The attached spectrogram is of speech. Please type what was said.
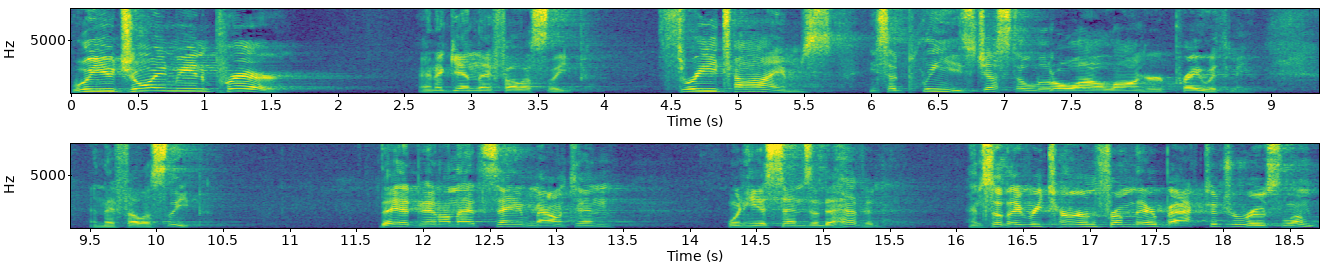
Will you join me in prayer? And again, they fell asleep. Three times, he said, Please, just a little while longer, pray with me. And they fell asleep. They had been on that same mountain when he ascends into heaven. And so they returned from there back to Jerusalem.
